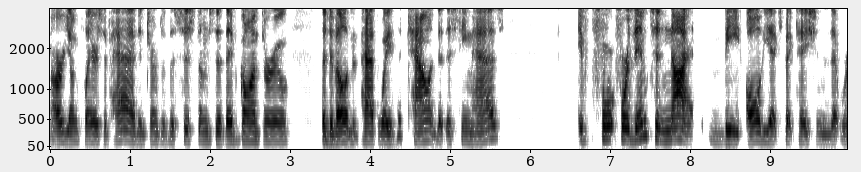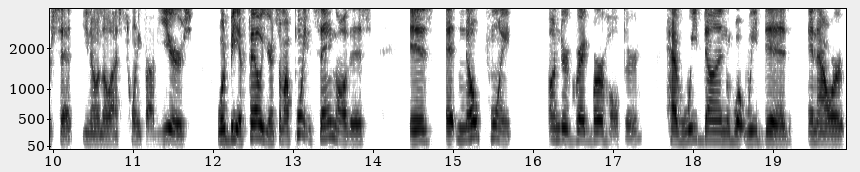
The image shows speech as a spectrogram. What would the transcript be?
our young players have had in terms of the systems that they've gone through, the development pathways, the talent that this team has. If for for them to not beat all the expectations that were set, you know, in the last 25 years would be a failure. And so my point in saying all this is at no point under Gregg Berhalter have we done what we did in our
